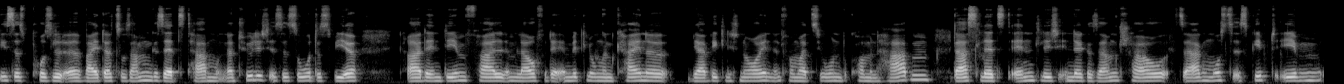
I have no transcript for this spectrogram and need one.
dieses Puzzle äh, weiter zusammengesetzt haben. Und natürlich ist es so, dass wir gerade in dem Fall im Laufe der Ermittlungen keine ja wirklich neuen Informationen bekommen haben, dass letztendlich in der Gesamtschau sagen musste, es gibt eben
